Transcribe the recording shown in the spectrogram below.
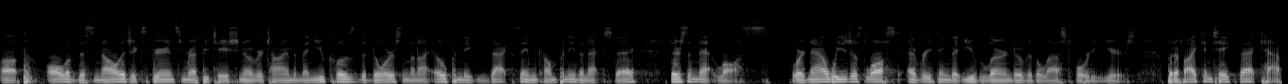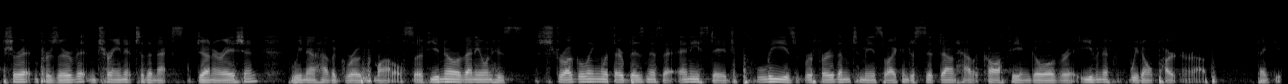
up all of this knowledge, experience, and reputation over time, and then you close the doors and then I open the exact same company the next day, there's a net loss. Where now we just lost everything that you've learned over the last 40 years. But if I can take that, capture it, and preserve it, and train it to the next generation, we now have a growth model. So if you know of anyone who's struggling with their business at any stage, please refer them to me so I can just sit down, have a coffee, and go over it, even if we don't partner up. Thank you.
